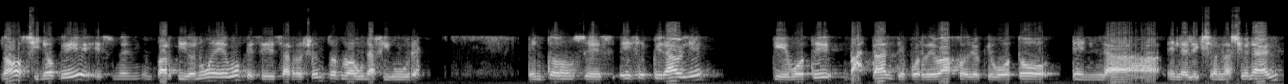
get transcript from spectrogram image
¿no? sino que es un, partido nuevo que se desarrolló en torno a una figura. Entonces, es esperable que vote bastante por debajo de lo que votó en la, en la elección nacional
